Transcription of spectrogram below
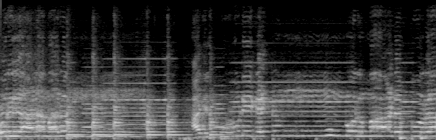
ஒரு அலமரம் அதில் கூடி கட்டும் ஒரு மாடப்புறா.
